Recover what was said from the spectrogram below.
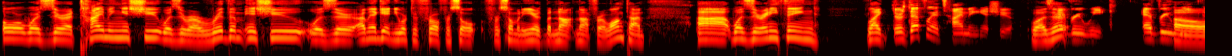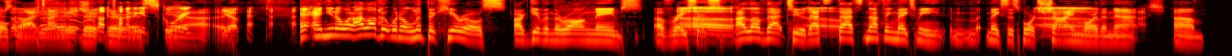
or was there a timing issue? Was there a rhythm issue? Was there, I mean, again, you worked with Fro for so, for so many years, but not, not for a long time. Uh, was there anything like, There's definitely a timing issue. was there? Every week. Every week Oh, there's a God, live yeah, timing there- there- there Timing and scoring. Yeah. Yep. And, and you know what? I love it when Olympic heroes are given the wrong names of racers. Oh. I love that too. That's Oh. that's nothing makes me m- makes the sport shine more than that. gosh. Um,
